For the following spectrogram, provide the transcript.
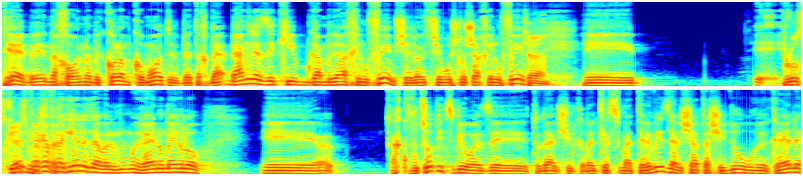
תראה, נכון, בכל המקומות, ובטח, באנגליה זה גם בגלל החילופים, שלא אפשרו שלושה חילופים. כן. אה, פלוס Christmas. תכף נגיע לזה, אבל ראיין אומר לו, אה, הקבוצות הצביעו על זה, אתה יודע, בשביל לקבל כסף מהטלוויזיה, על שעת השידור וכאלה,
